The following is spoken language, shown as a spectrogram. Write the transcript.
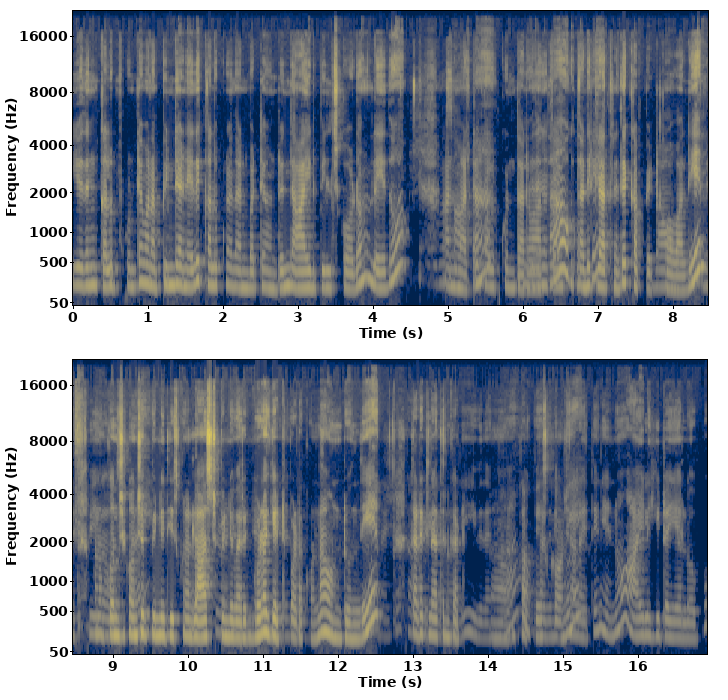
ఈ విధంగా కలుపుకుంటే మన పిండి అనేది కలుపుకునే దాన్ని బట్టే ఉంటుంది. ఆయిల్ పీల్చుకోవడం లేదు అనమాట. కలుపుకున్న తర్వాత ఒక తడి క్లాత్‌ని అయితే కప్పెట్టుకోవాలి. మనం కొంచెం కొంచెం పిండి తీసుకుని లాస్ట్ పిండి వరకు కూడా గట్టి పడకుండా ఉంటుంది. తడి క్లాత్‌ని కట్టి ఆహ్, కప్పేసుకొని అయితే నేను ఆయిల్ హీట్ అయ్యేలోపు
